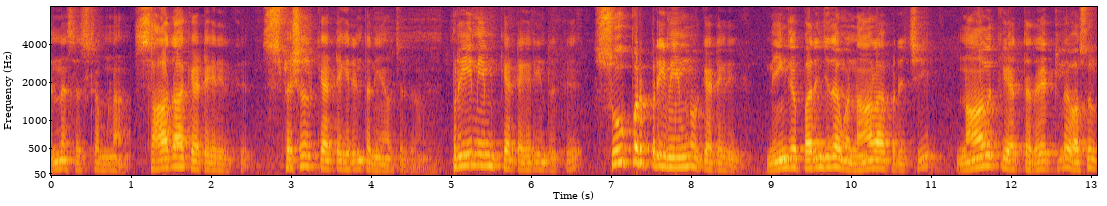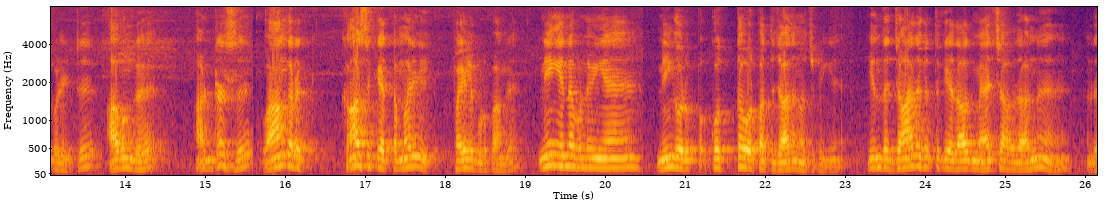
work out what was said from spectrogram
என்ன சிஸ்டம்னா சாதா கேட்டகரி இருக்குது ஸ்பெஷல் கேட்டகரின்னு தனியாக வச்சுருக்காங்க. ப்ரீமியம் கேட்டகரின்னு இருக்குது சூப்பர் ப்ரீமியம்னு ஒரு கேட்டகரி இருக்குது நீங்கள் பறிஞ்சதை அவங்க நாளாக பிரித்து நாளுக்கு ஏற்ற ரேட்டில் வசூல் பண்ணிவிட்டு அவங்க அட்ரஸ்ஸு வாங்குற காசுக்கு ஏற்ற மாதிரி ஃபைலு கொடுப்பாங்க. நீங்கள் என்ன பண்ணுவீங்க? நீங்கள் ஒரு கொத்தாக ஒரு பத்து ஜாதகம் வச்சுப்பீங்க. இந்த ஜாதகத்துக்கு ஏதாவது மேட்ச் ஆகுதான்னு அந்த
